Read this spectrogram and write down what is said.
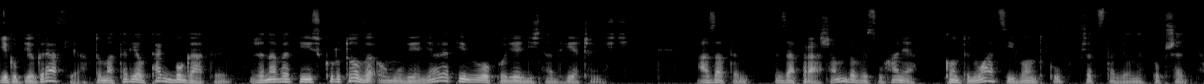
Jego biografia to materiał tak bogaty, że nawet jej skrótowe omówienie lepiej było podzielić na dwie części. A zatem zapraszam do wysłuchania kontynuacji wątków przedstawionych poprzednio.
